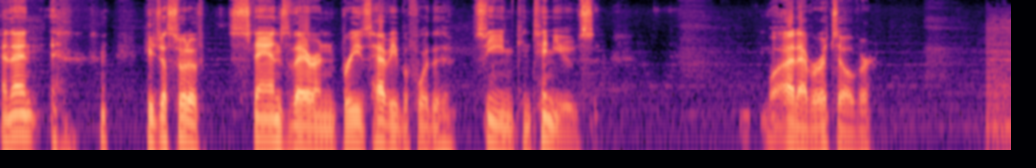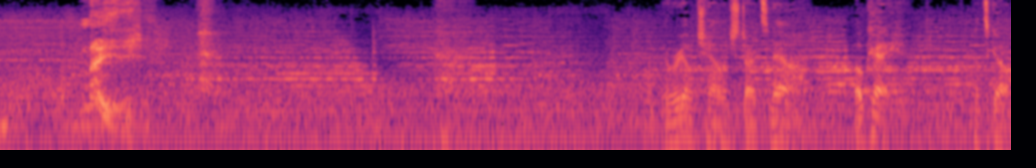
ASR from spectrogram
And then he just sort of stands there and breathes heavy before the scene continues. Whatever, it's over. Made it. The real challenge starts now. Okay, let's go.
